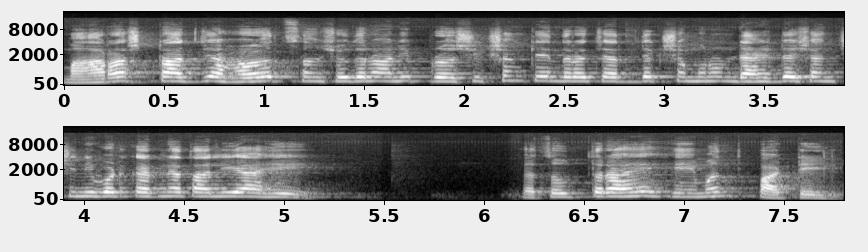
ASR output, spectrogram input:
महाराष्ट्र राज्य हळद संशोधन आणि प्रशिक्षण केंद्राचे अध्यक्ष म्हणून डॅश डॅश यांची निवड करण्यात आली आहे. याचं उत्तर आहे हेमंत पाटील.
